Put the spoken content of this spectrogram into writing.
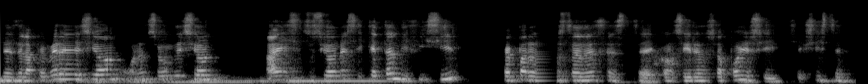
desde la primera edición o en la segunda edición hay instituciones y qué tan difícil fue para ustedes este, conseguir esos apoyos, si, si existen.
